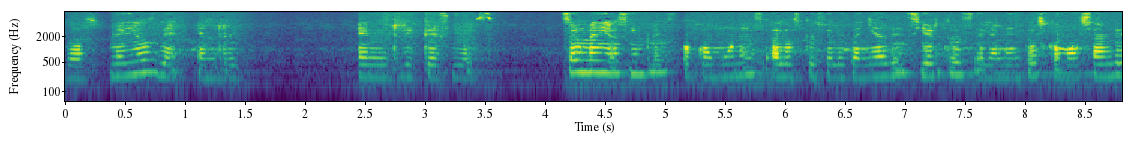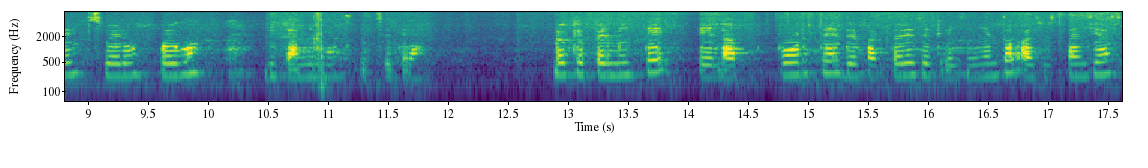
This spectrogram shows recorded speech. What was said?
2. Medios de enriquecidos. Son medios simples o comunes a los que se les añade ciertos elementos como sangre, suero, fuego, vitaminas, etc. Lo que permite el aporte de factores de crecimiento a sustancias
